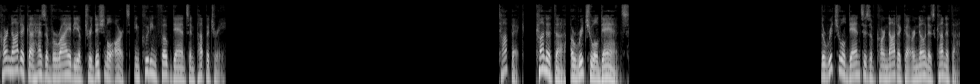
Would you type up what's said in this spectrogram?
Karnataka has a variety of traditional arts, including folk dance and puppetry. Kunitha, a ritual dance The ritual dances of Karnataka are known as Kunitha.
